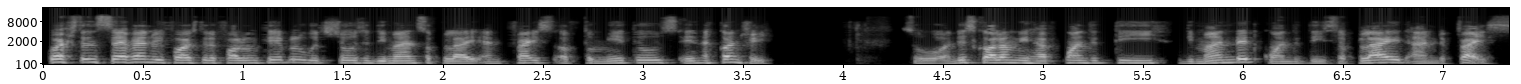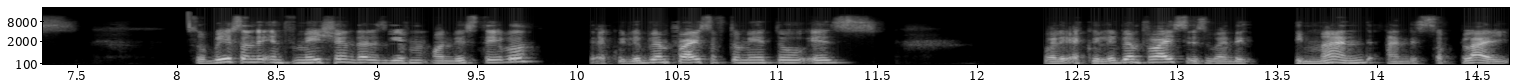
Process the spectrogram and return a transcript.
Question seven refers to the following table, which shows the demand, supply, and price of tomatoes in a country. So on this column, we have quantity demanded, quantity supplied, and the price. So based on the information that is given on this table, the equilibrium price of tomato is well, the equilibrium price is when the demand and the supply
